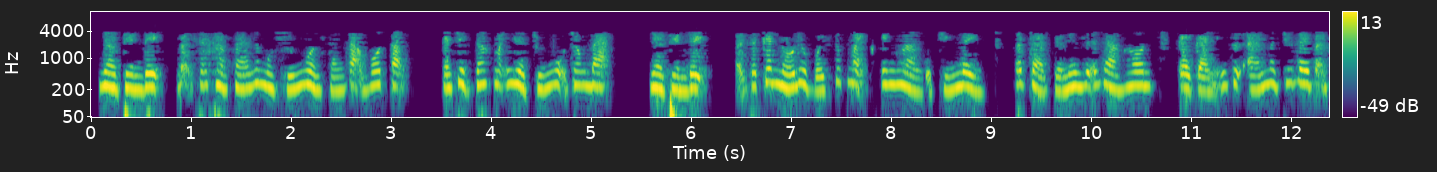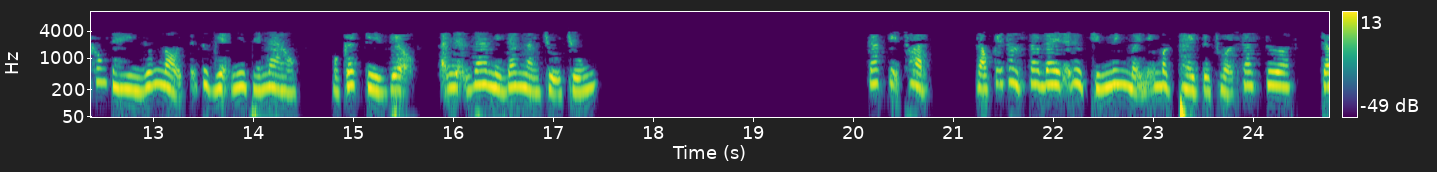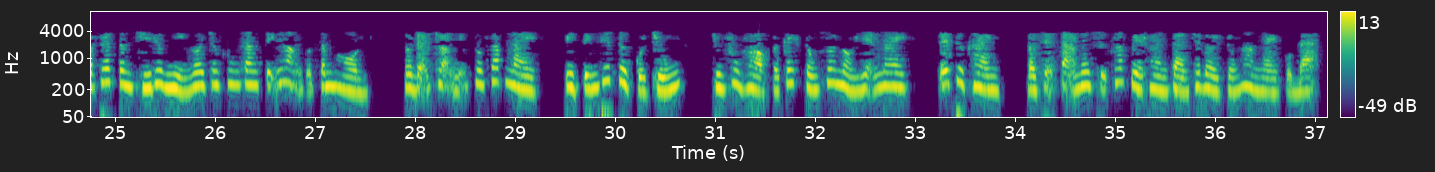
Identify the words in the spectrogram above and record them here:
Nhờ thiền định, bạn sẽ khám phá ra một số nguồn sáng tạo vô tận, cái trực giác mãnh liệt trú ngụ trong bạn. Nhờ thiền định, bạn sẽ kết nối được với sức mạnh kinh hoàng của chính mình, tất cả trở nên dễ dàng hơn, kể cả những dự án mà trước đây bạn không thể hình dung nổi sẽ thực hiện như thế nào. Một cách kỳ diệu, bạn nhận ra mình đang làm chủ chúng, các kỹ thuật, sáu kỹ thuật sau đây đã được chứng minh bởi những bậc thầy từ thuở xa xưa, cho phép tâm trí được nghỉ ngơi trong không gian tĩnh lặng của tâm hồn. Tôi đã chọn những phương pháp này vì tính thiết thực của chúng, chúng phù hợp với cách sống sôi nổi hiện nay, dễ thực hành và sẽ tạo nên sự khác biệt hoàn toàn cho đời sống hàng ngày của bạn.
